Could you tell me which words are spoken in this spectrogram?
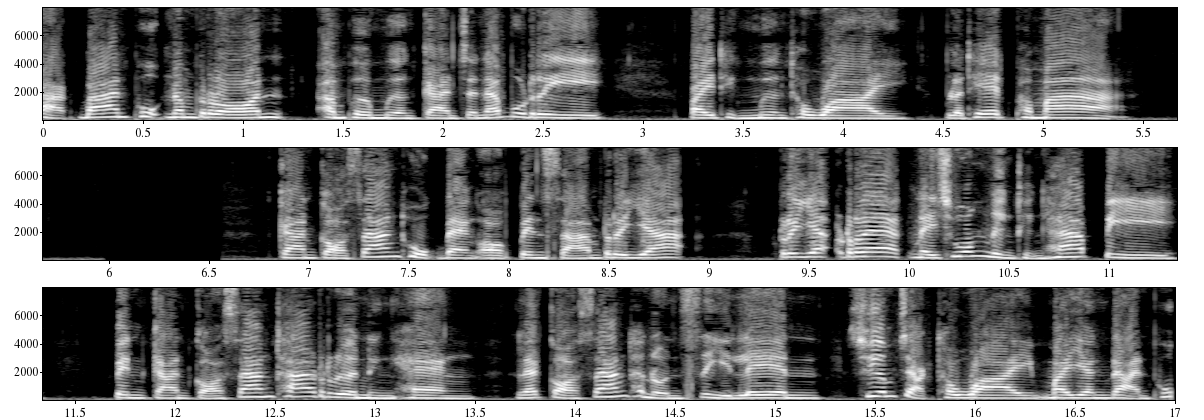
จากบ้านพุน้ำร้อนอำเภอเมืองกาญจนบุรี ไปถึงเมืองทวาย ประเทศพม่า การก่อสร้างถูกแบ่งออกเป็น 3 ระยะ ระยะแรกในช่วง 1-5 ปี เป็นการก่อสร้างท่าเรือหนึ่งแห่ง และก่อสร้างถนน4เลน เชื่อมจากทวายมายังด่านพุ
